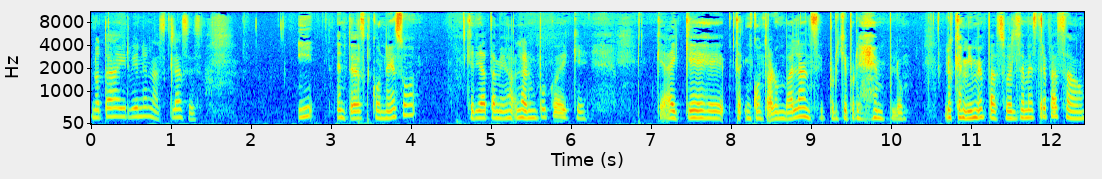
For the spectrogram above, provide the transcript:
no te va a ir bien en las clases. Y entonces con eso quería también hablar un poco de que que hay que encontrar un balance, porque por ejemplo, lo que a mí me pasó el semestre pasado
